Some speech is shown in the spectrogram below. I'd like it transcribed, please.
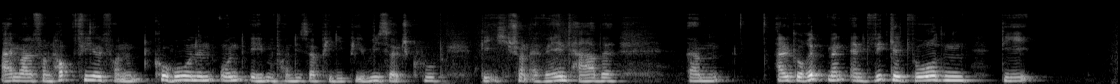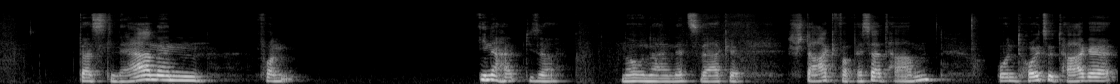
einmal von Hopfield, von Kohonen und eben von dieser PDP Research Group, die ich schon erwähnt habe, ähm, Algorithmen entwickelt wurden, die das Lernen von innerhalb dieser neuronalen Netzwerke stark verbessert haben. Und heutzutage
